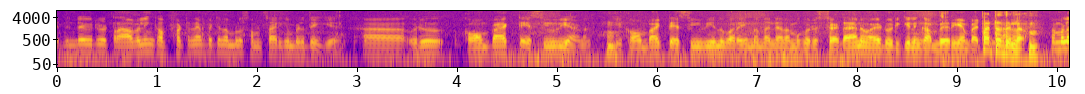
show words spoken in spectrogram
ഇതിന്റെ ഒരു ട്രാവലിംഗ് കംഫർട്ടിനെ പറ്റി നമ്മൾ സംസാരിക്കുമ്പോഴത്തേക്ക് ഒരു കോമ്പാക്ട് എസ് യു വി ആണ്. ഈ കോമ്പാക്ട് എസ് യു വി എന്ന് പറയുമ്പോൾ തന്നെ നമുക്കൊരു സെഡാനുമായിട്ട് ഒരിക്കലും കമ്പയർ ചെയ്യാൻ പറ്റത്തില്ല. നമ്മൾ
